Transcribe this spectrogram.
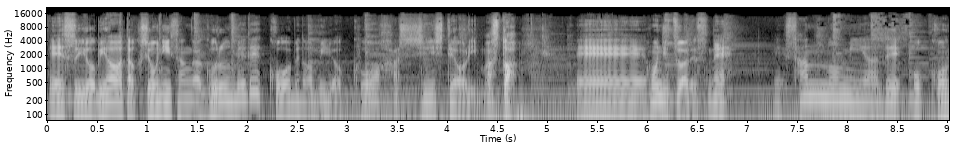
えー水曜日は私お兄さんがグルメで神戸の魅力を発信しておりますと。えー本日はですね、三宮でお好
